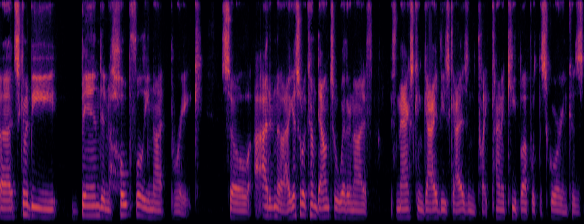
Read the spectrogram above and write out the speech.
Uh, it's going to be bend and hopefully not break. So I, I don't know. I guess it'll come down to whether or not if if Max can guide these guys and like kind of keep up with the scoring because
